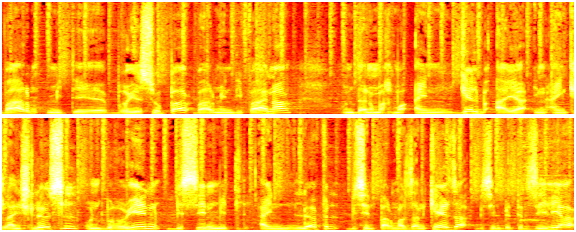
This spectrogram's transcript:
warm mit der Brühesuppe, warm in die Pfanne. Und dann machen wir ein gelbe Eier in einen kleinen Schlüssel und brühen ein bisschen mit einem Löffel, ein bisschen Parmesankäse, ein bisschen Petersilie.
